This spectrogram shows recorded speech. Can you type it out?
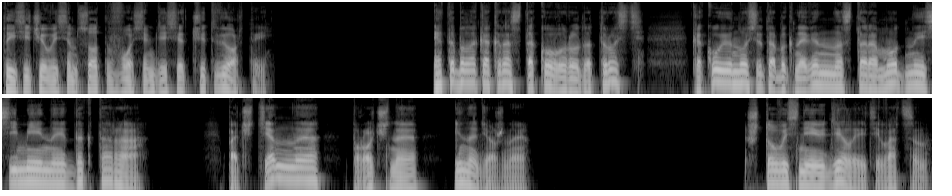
1884. Это была как раз такого рода трость, какую носят обыкновенно старомодные семейные доктора, почтенная, прочная и надежная. «Что вы с нею делаете, Ватсон?»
